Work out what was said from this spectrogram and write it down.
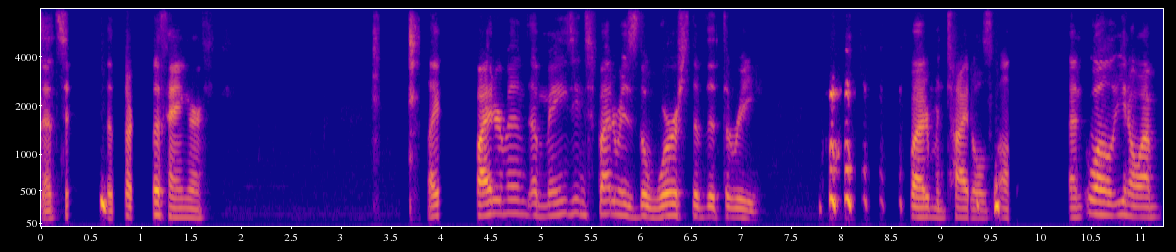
That's it. That's our cliffhanger. Like Spider-Man, Amazing Spider-Man is the worst of the three Spider-Man titles. On, and well, you know, I'm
